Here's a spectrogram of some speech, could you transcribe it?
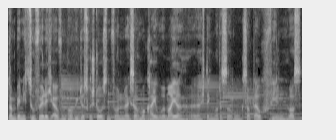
Dann bin ich zufällig auf ein paar Videos gestoßen von, ich sag mal, Kai-Uwe Meier. Äh, ich denke mal, das sagt auch vielen was.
